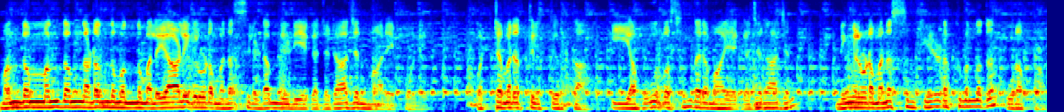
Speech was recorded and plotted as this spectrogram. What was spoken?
മന്ദം മന്ദം നടന്നു വന്ന് മലയാളികളുടെ മനസ്സിലിടം നേടിയ ഗജരാജന്മാരെ പോലെ ഒറ്റമരത്തിൽ തീർത്ത ഈ അപൂർവ സുന്ദരമായ ഗജരാജൻ നിങ്ങളുടെ മനസ്സും കീഴടക്കുമെന്നത് ഉറപ്പാണ്.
